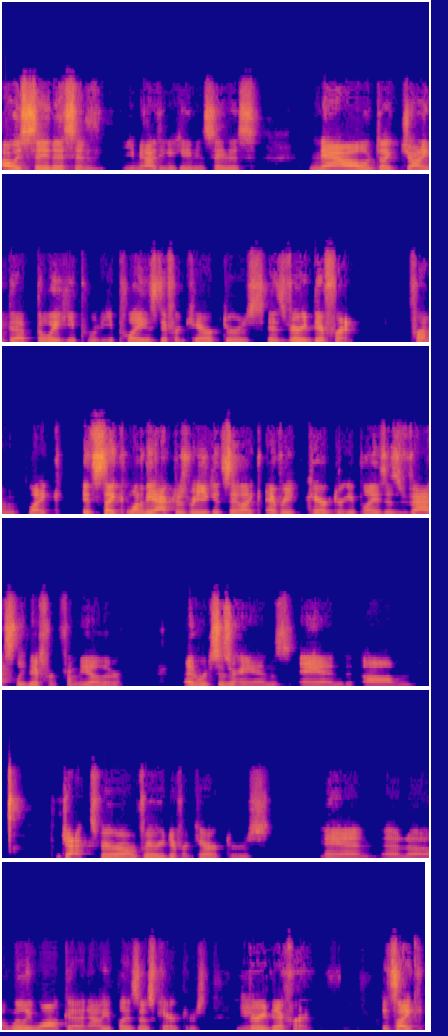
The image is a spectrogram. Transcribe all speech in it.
i always say this and you mean i think you could even say this now like johnny depp the way he he plays different characters is very different from like it's like one of the actors where you could say like every character he plays is vastly different from the other edward scissorhands and um jack sparrow are very different characters Mhm. and and uh, willy wonka and how he plays those characters Yeah. very different. It's like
